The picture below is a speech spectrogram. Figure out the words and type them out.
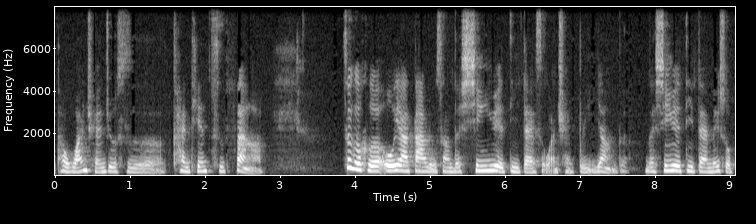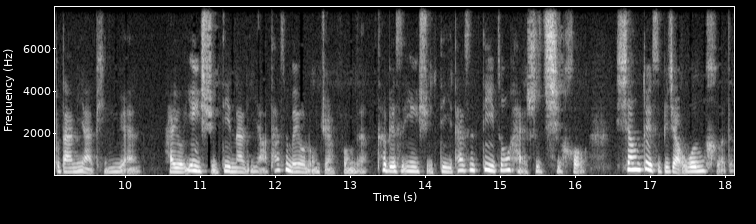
他完全就是看天吃饭啊。这个和欧亚大陆上的新月地带是完全不一样的。那新月地带、美索不达米亚平原，还有应许地那里啊，它是没有龙卷风的。特别是应许地，它是地中海式气候，相对是比较温和的。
